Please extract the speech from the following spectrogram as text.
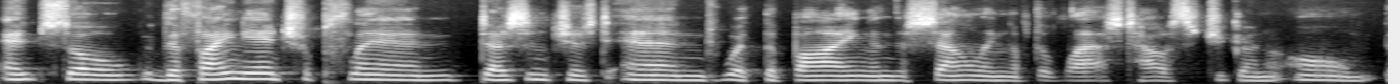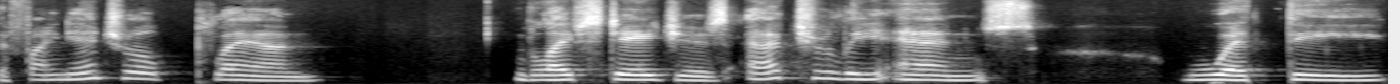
And so the financial plan doesn't just end with the buying and the selling of the last house that you're going to own. The financial plan the life stages actually ends with the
